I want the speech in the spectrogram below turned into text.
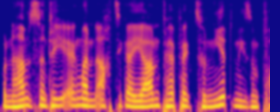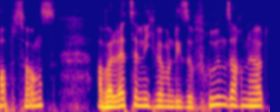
Und haben es natürlich irgendwann in den 80er Jahren perfektioniert in diesen Pop-Songs. Aber letztendlich, wenn man diese frühen Sachen hört,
